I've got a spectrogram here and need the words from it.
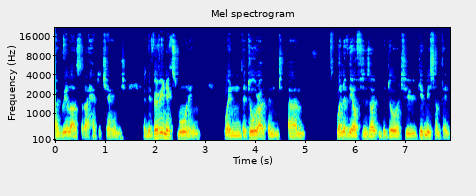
I realized that I had to change. And the very next morning, when the door opened, um, one of the officers opened the door to give me something.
